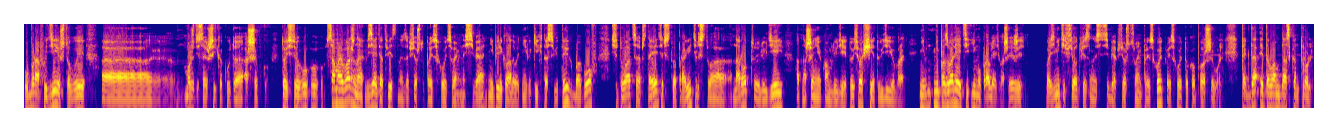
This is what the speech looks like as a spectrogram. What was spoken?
убрав идею, что вы э, можете совершить какую-то ошибку. То есть самое важное взять ответственность за все, что происходит с вами на себя, не перекладывать ни каких-то святых, богов, ситуации, обстоятельства, правительства, народ, людей, отношение к вам людей. То есть вообще эту идею брать. Не, не позволяйте им управлять вашей жизнью. Возьмите всю ответственность на себя. Все, что с вами происходит, происходит только по вашей воле. Тогда это вам даст контроль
